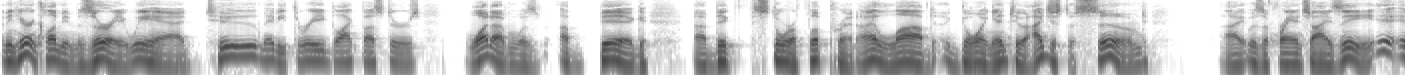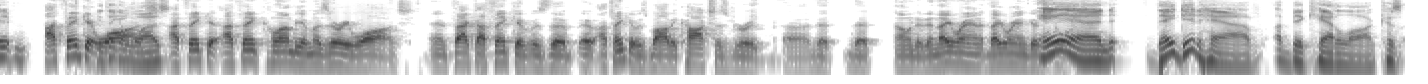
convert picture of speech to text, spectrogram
I mean, here in Columbia, Missouri, we had two, maybe three Blockbusters. One of them was a big, a big store of footprint. I loved going into it. I just assumed uh, it was a franchisee. It, it, I think it was. think it was. I think it, I think Columbia, Missouri was. In fact, I think it was the. I think it was Bobby Cox's group uh, that that owned it, and they ran it. They ran good. And stores. they did have a big catalog because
